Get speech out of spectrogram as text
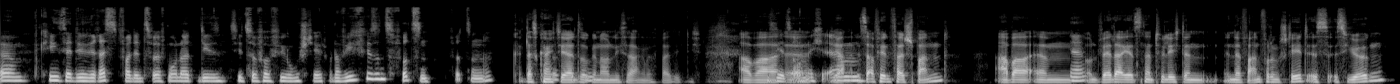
ähm, kriegen sie ja den Rest von den zwölf Monaten, die sie zur Verfügung steht. Oder wie viel sind es? 14. 14, ne? das kann ich dir halt so genau nicht sagen, das weiß ich nicht. Aber ich äh, nicht. ja, Ähm, ist auf jeden Fall spannend. Aber ähm, Ja. und wer da jetzt natürlich dann in der Verantwortung steht, ist, ist Jürgen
